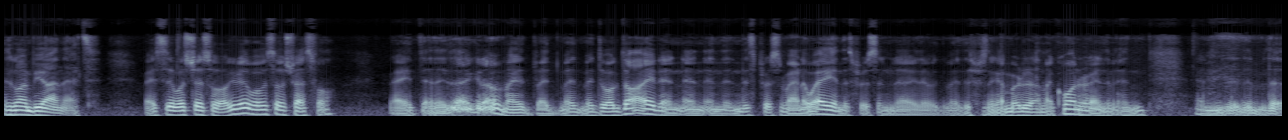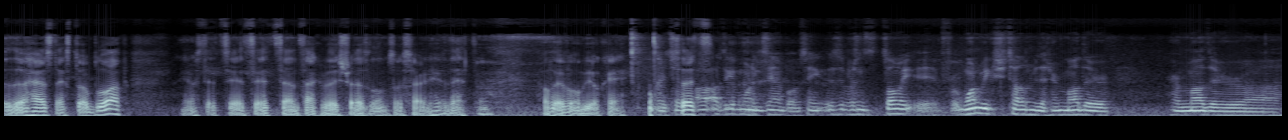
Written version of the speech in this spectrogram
is going beyond that. Right. So what's stressful? What was so stressful? Right. And like you know, my my, my, dog died, and, and, and then this person ran away, and this person uh, you know, this person got murdered on my corner, and and and the, the, the house next door blew up. You know, it's, it's, it sounds like really stressful. I'm so sorry to hear that. Hopefully everyone will be okay. Right, So so I'll, I'll give one example. I'm saying this person told me uh, for one week she tells me that her mother, her mother, uh,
